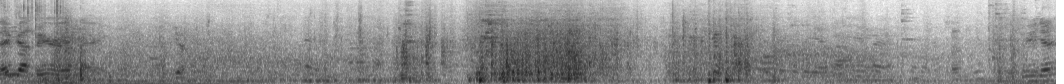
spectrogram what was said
they've got beer in there. Are you done?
